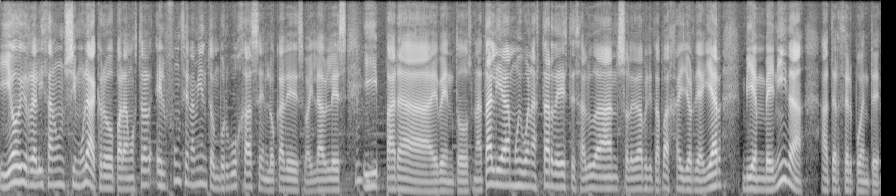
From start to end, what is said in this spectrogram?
y hoy realizan un simulacro para mostrar el funcionamiento en burbujas en locales bailables y para eventos. Natalia, muy buenas tardes, te saludan Soledad Brita Paja y Jordi Aguiar. Bienvenida a Tercer Puente.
